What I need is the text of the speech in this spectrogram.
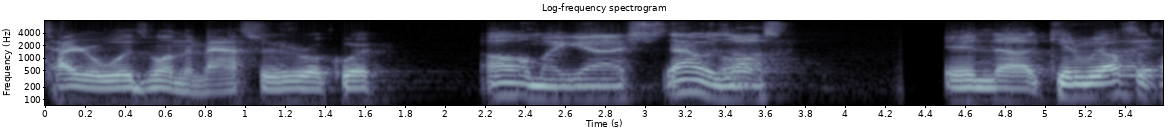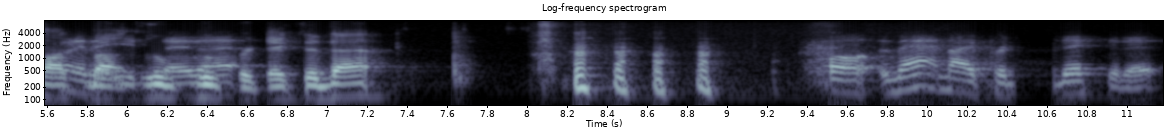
Tiger Woods won the Masters real quick? Oh my gosh, that was Oh. awesome. And uh, can we also it's talk about who, who that. predicted that? Well, Matt and I predicted it.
